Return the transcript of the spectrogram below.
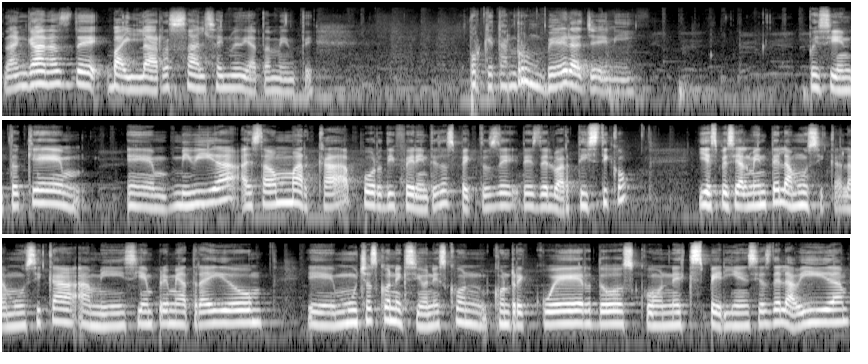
Dan ganas de bailar salsa inmediatamente. ¿Por qué tan rumbera, Jenny? Pues siento que eh, mi vida ha estado marcada por diferentes aspectos de- desde lo artístico y especialmente la música. La música a mí siempre me ha traído eh, muchas conexiones con, con recuerdos, con experiencias de la vida.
